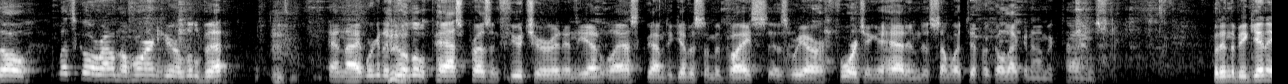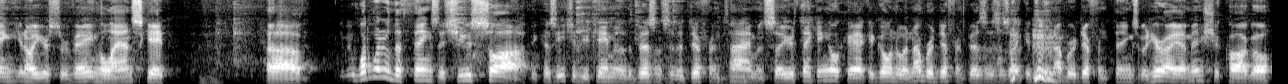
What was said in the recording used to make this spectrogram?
So let's go around the horn here a little bit And I, we're going to do a little past, present, future, and in the end, we'll ask them to give us some advice as we are forging ahead into somewhat difficult economic times. But in the beginning, you know, you're surveying the landscape. Uh, what, what are the things that you saw? Because each of you came into the business at a different time, and so you're thinking, okay, I could go into a number of different businesses, I could do a number of different things, but here I am in Chicago.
